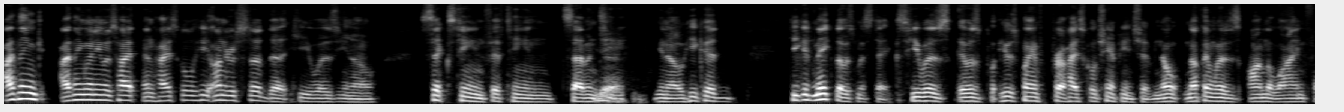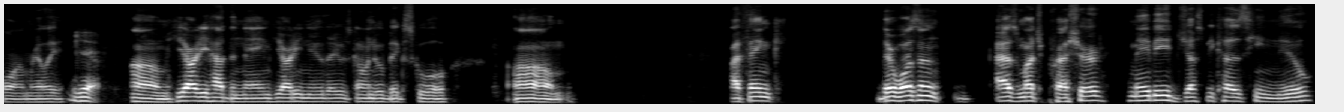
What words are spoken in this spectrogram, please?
I think I think when he was high, in high school, he understood that he was, you know, 16, 15, 17. Yeah. You know, he could he could make those mistakes. He was it was he was playing for a high school championship. No nothing was on the line for him really. Yeah. Um he already had the name. He already knew that he was going to a big school. Um I think there wasn't as much pressure maybe just because he knew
